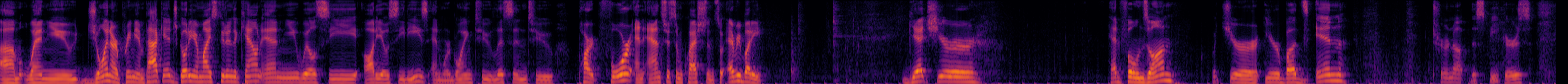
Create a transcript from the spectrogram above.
Um, when you join our premium package, go to your My Student account and you will see audio CDs. And we're going to listen to part four and answer some questions. So, everybody, get your headphones on, put your earbuds in, turn up the speakers,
